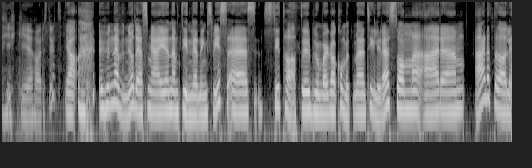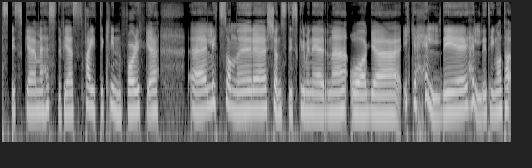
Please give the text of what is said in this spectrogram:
gikk hardest ut. Ja, hun nevner jo det som jeg nevnte innledningsvis. sitater Bloomberg har kommet med tidligere, som er er dette da lesbiske med hestefjes, feite kvinnfolk, eh, litt sånne eh, kjønnsdiskriminerende og eh, ikke heldig, heldig, ting å ta,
